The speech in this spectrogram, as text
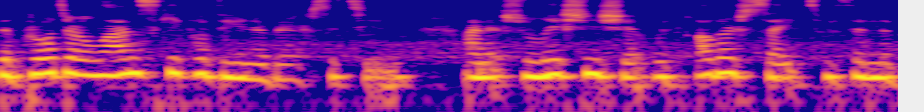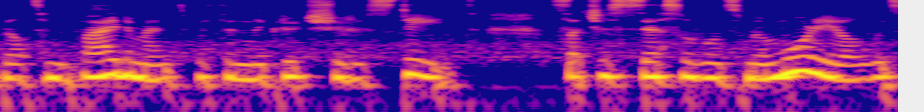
the broader landscape of the university and its relationship with other sites within the built environment within the Groote Schuur estate, such as Cecil Rhodes Memorial, which,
